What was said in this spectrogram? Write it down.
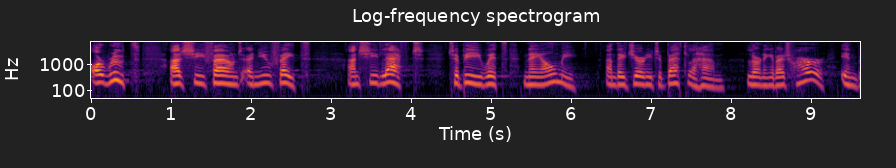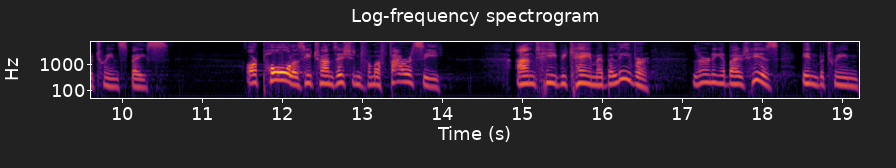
Or Ruth, as she found a new faith and she left to be with Naomi and they journey to Bethlehem, learning about her in between space. Or Paul, as he transitioned from a Pharisee and he became a believer, learning about his in between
